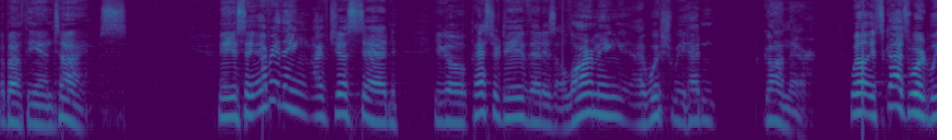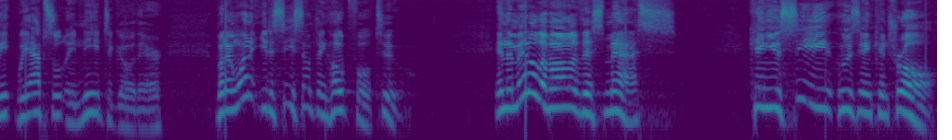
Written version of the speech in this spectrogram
about the end times. Now, you say, everything I've just said, you go, Pastor Dave, that is alarming. I wish we hadn't gone there. Well, it's God's word. We, we absolutely need to go there. But I want you to see something hopeful, too. In the middle of all of this mess, can you see who's in control?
